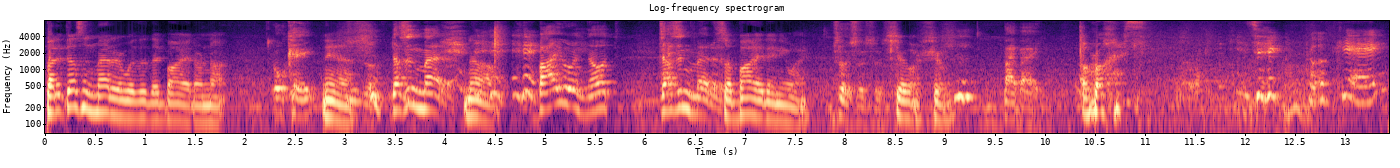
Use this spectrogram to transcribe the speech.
but it doesn't matter whether they buy it or not. Okay. Yeah. doesn't matter. No. buy or not, doesn't matter. So buy it anyway. So, so, so. so. Sure, sure. bye bye. Alright. okay.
